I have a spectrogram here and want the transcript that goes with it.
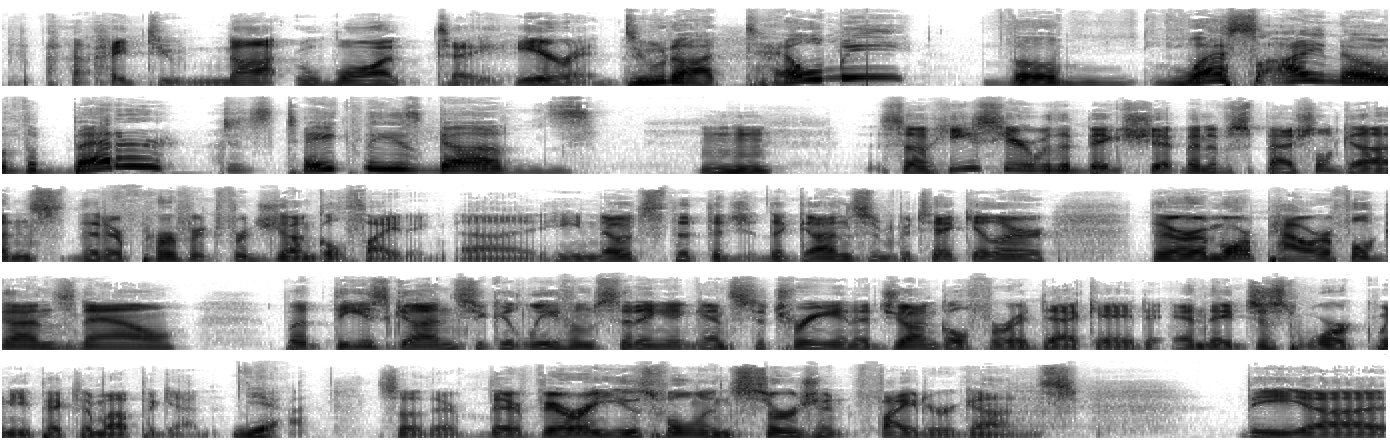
I do not want to hear it. Do not tell me. The less I know, the better. Just take these guns. hmm So he's here with a big shipment of special guns that are perfect for jungle fighting. Uh, he notes that the the guns in particular, there are more powerful guns now, but these guns you could leave them sitting against a tree in a jungle for a decade, and they just work when you pick them up again. Yeah. So they're they're very useful insurgent fighter guns. The uh,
